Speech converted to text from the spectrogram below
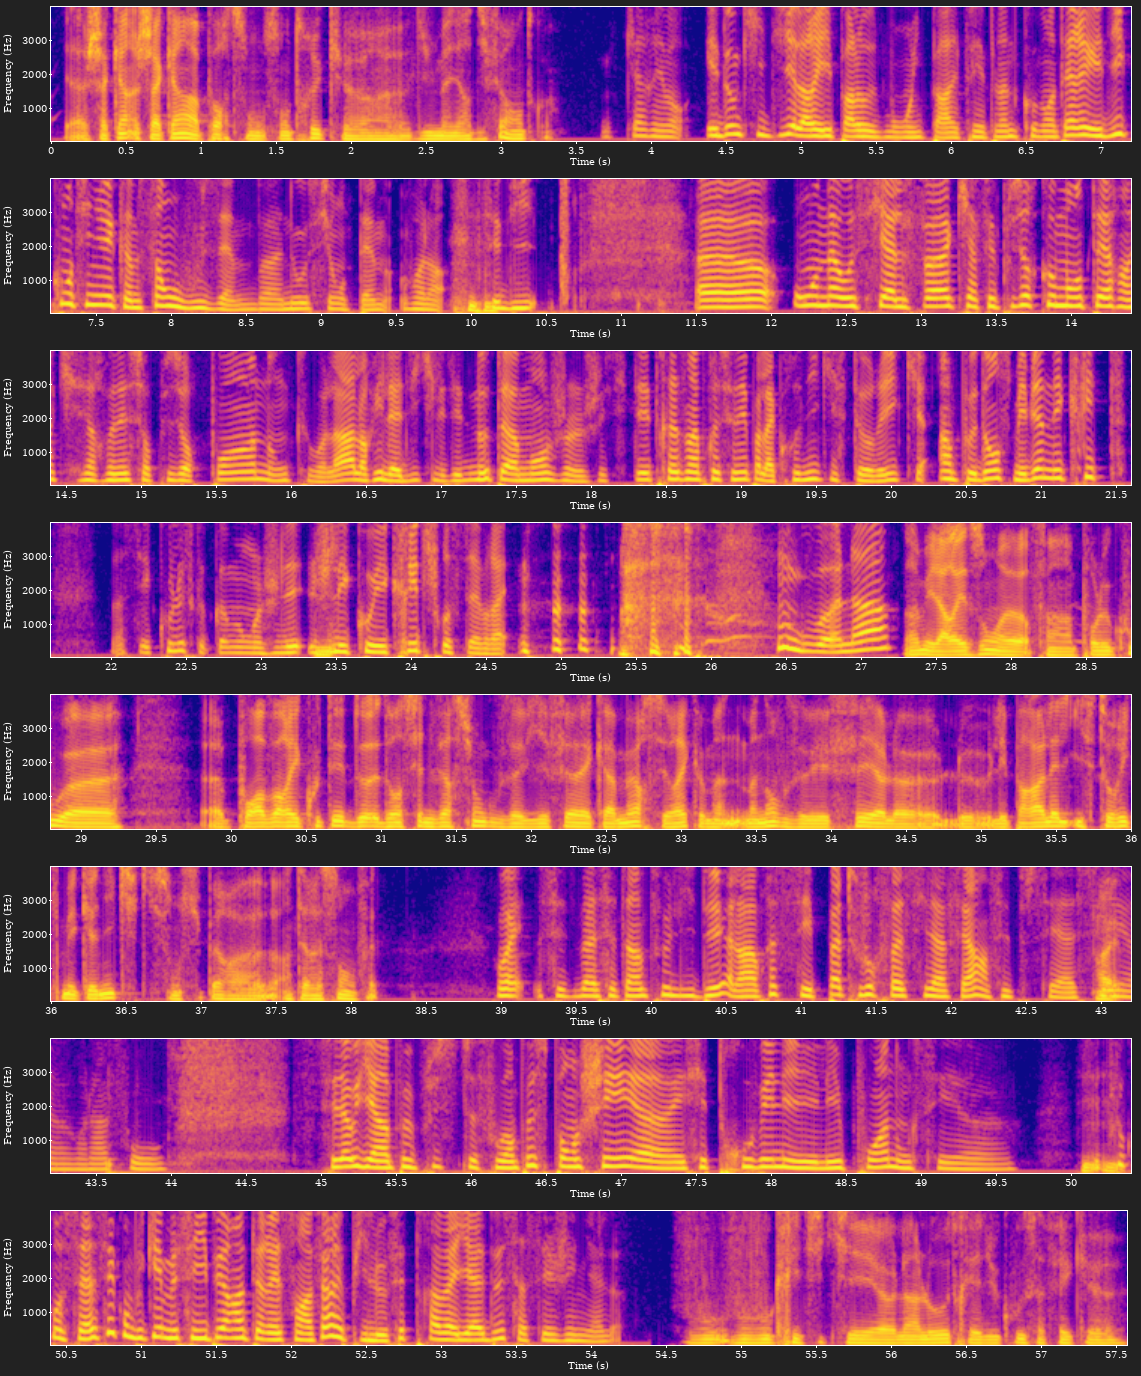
y a chacun, chacun apporte son, son truc euh, d'une manière différente, quoi. Carrément. Et donc il dit, alors il parle, bon, il parle, il fait plein de commentaires et il dit continuez comme ça, on vous aime. Bah nous aussi on t'aime. Voilà, c'est dit. Euh, on a aussi Alpha qui a fait plusieurs commentaires hein, qui revenaient sur plusieurs points. Donc voilà. Alors il a dit qu'il était notamment, je, vais citer, très impressionné par la chronique historique, un peu dense mais bien écrite. Bah, c'est cool parce que comme je l'ai coécrite, je trouve que c'est vrai. donc voilà. Non mais il a raison. Euh, enfin pour le coup. Euh, pour avoir écouté d'anciennes versions que vous aviez fait avec Hammer, c'est vrai que maintenant vous avez fait les parallèles historiques mécaniques qui sont super intéressants en fait. Ouais, c'est bah, c'était un peu l'idée. Alors après, c'est pas toujours facile à faire. Hein. C'est assez euh, voilà, faut. C'est là où il y a un peu plus, faut un peu se pencher, euh, essayer de trouver les, les points. Donc c'est euh, c'est plus c'est assez compliqué, mais c'est hyper intéressant à faire. Et puis le fait de travailler à deux, ça c'est génial. Vous vous, vous critiquez l'un l'autre et du coup ça fait que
